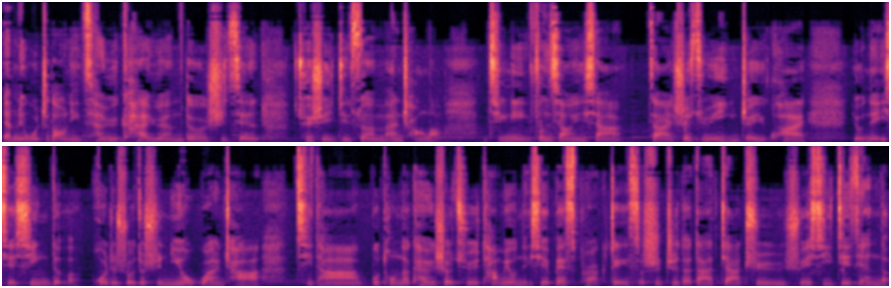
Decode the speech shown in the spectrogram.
Emily，我知道你参与开源的时间确实已经算蛮长了，请你分享一下在社区运营这一块有哪一些心得，或者说就是你有观察其他不同的开源社区，他们有哪些 best practice 是值得大家去学习借鉴的。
